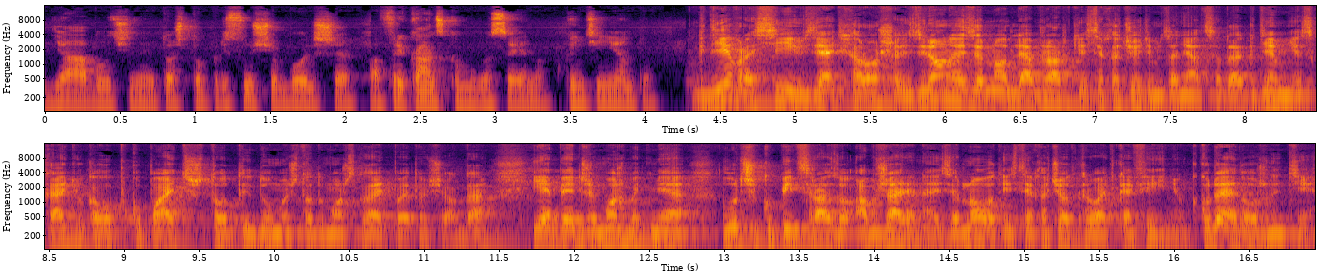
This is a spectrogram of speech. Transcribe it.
яблочные, то, что присуще больше африканскому бассейну, континенту. Где в России взять хорошее зеленое зерно для обжарки, если хочу этим заняться, да? Где мне искать, у кого покупать, что ты думаешь, что ты можешь сказать по этому счету, да? И опять же, может быть, мне лучше купить сразу обжаренное зерно, вот если я хочу открывать кофейню. Куда я должен идти?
